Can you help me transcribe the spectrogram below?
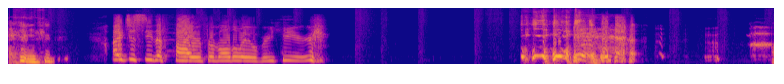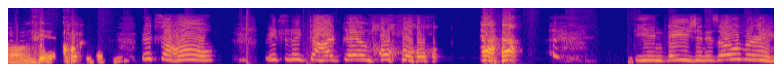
I just see the fire from all the way over here. oh man! It's a hole. It's the goddamn hole. The invasion is over.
